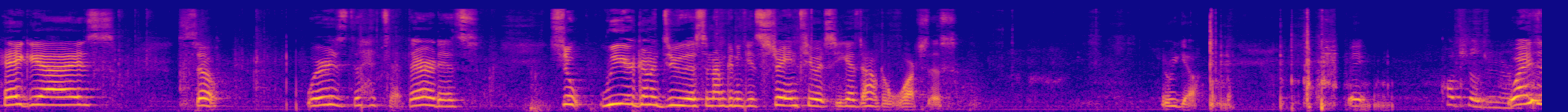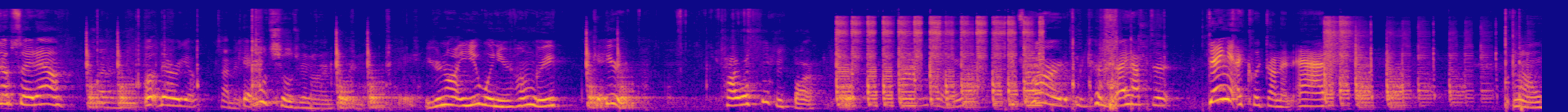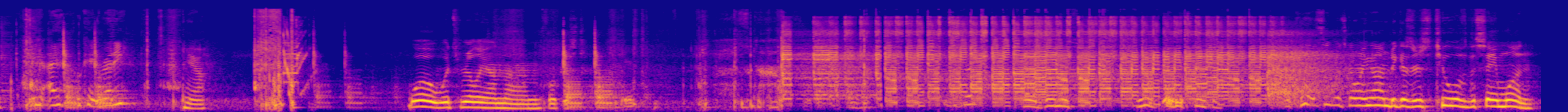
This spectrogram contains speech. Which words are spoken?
Hey guys. So, where is the headset? There it is. So, we are gonna do this and I'm gonna get straight into it so you guys don't have to watch this. Here we go. Wait, All children are. why is it upside down? Oh, there we go. Time. Okay. All children are important. You're not you when you're hungry. Okay. Here. Try with citrus bar. It's hard because I have to. Dang it! I clicked on an ad. No. And I okay, ready? Yeah. Whoa, what's really on the um, focused? Oh. I can't see what's going on because there's two of the same one.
